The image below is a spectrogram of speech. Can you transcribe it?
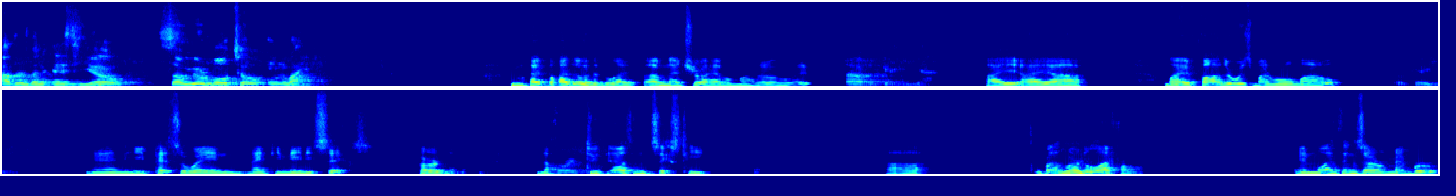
other than SEO. So your motto in life? My motto in life. I'm not sure I have a motto in life. okay. I, I uh, my father was my role model. Okay. And he passed away in 1986, or no, Sorry. 2016. Uh, but I learned a lot from them. And one of the things I remember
